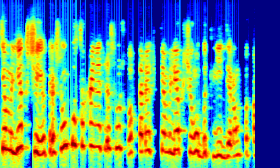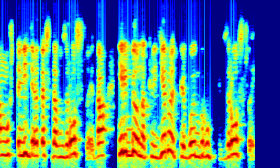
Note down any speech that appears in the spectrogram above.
тем легче, во-первых, ему будет сохранять ресурс, во-вторых, тем легче ему быть лидером, потому что лидер это всегда взрослый, да, не ребенок лидирует в любой группе, взрослый.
